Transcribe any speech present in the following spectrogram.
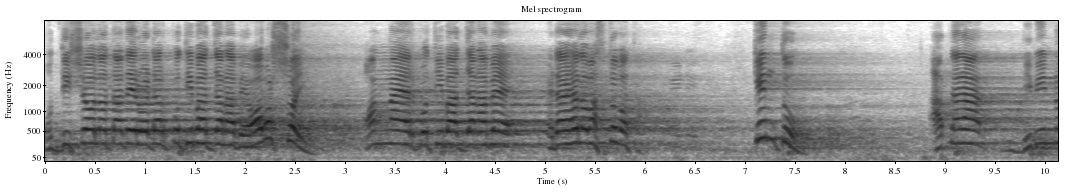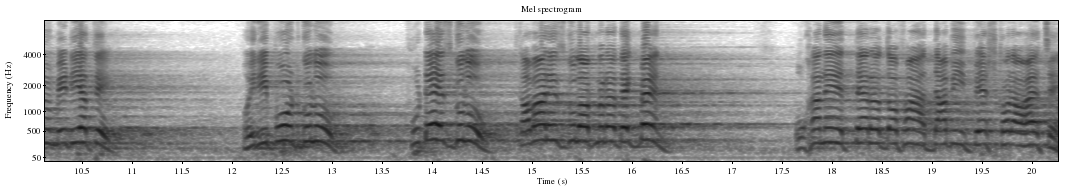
উদ্দেশ্য হলো তাদের ওটার প্রতিবাদ জানাবে। অবশ্যই অন্যায়ের প্রতিবাদ জানাবে, এটাই হলো বাস্তবতা। কিন্তু আপনারা বিভিন্ন মিডিয়াতে ওই রিপোর্টগুলো, ফুটেজগুলো, কাভারেজগুলো আপনারা দেখবেন। ওখানে তেরো দফা দাবি পেশ করা হয়েছে।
